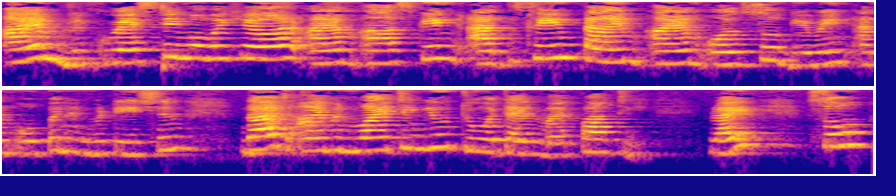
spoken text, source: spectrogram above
I am requesting over here, I am asking at the same time I am also giving an open invitation that I am inviting you to attend my party. Right? So,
